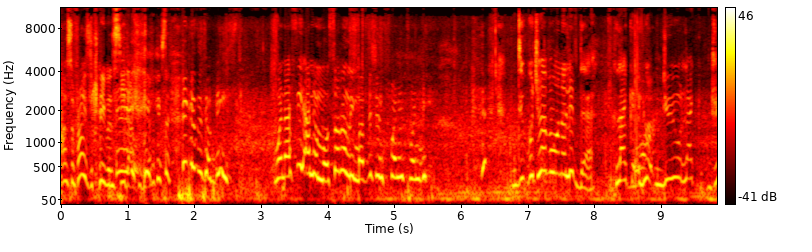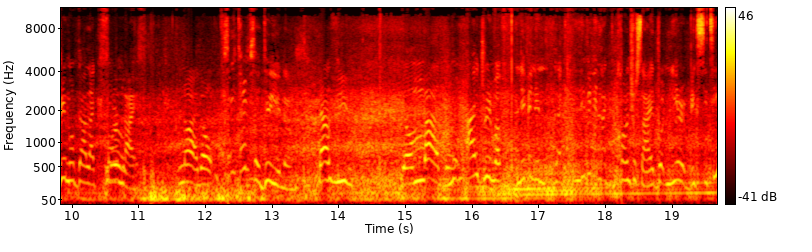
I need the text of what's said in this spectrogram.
I'm surprised you can't even see that. because it's a beast. When I see animals, suddenly my vision's 2020. Do, would you ever want to live there? Like, you, do you like dream of that like farm life? No, I don't. Sometimes I do, you know. That's you. You're mad. No, I dream of living in like living in like the countryside, but near a big city.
